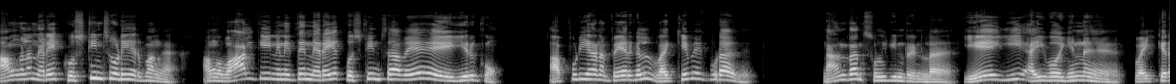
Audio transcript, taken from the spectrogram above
அவங்களாம் நிறைய கொஸ்டின்ஸோடயே இருப்பாங்க. அவங்க வாழ்க்கையை நினைத்து நிறைய கொஸ்டின்ஸாவே இருக்கும். அப்படியான பெயர்கள் வைக்கவே கூடாது. நான் தான் சொல்கின்றேன்ல ஏஇஐஓன்னு வைக்கிற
